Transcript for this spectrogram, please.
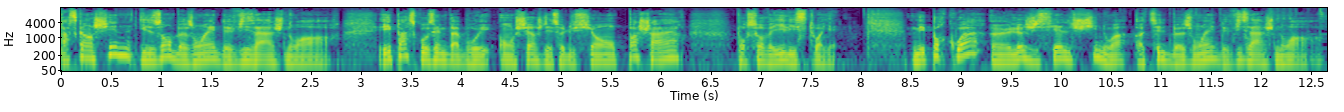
parce qu'en Chine, ils ont besoin de visages noirs et parce qu'au Zimbabwe, on cherche des solutions pas chères pour surveiller les citoyens. Mais pourquoi un logiciel chinois a-t-il besoin de visage noir?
